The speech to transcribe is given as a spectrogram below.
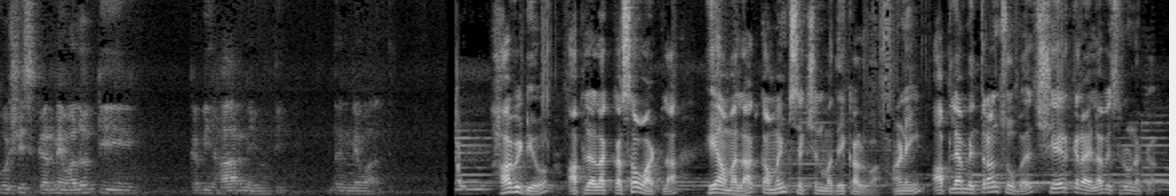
कोशिश करने वालों की कभी हार नहीं होती. धन्यवाद. हा व्हिडिओ आपल्याला कसा वाटला हे आम्हाला कमेंट सेक्शनमध्ये कळवा आणि आपल्या मित्रांसोबत शेअर करायला विसरू नका.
